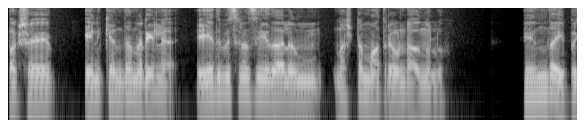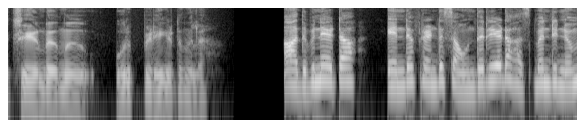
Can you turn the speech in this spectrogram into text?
പക്ഷേ എനിക്കെന്താണെന്നറിയില്ല ഏത് ബിസിനസ് ചെയ്താലും നഷ്ടം മാത്രമേ ഉണ്ടാകുന്നുള്ളൂ എന്താ ഇപ്പൊ ചെയ്യേണ്ടതെന്ന് ഒരു പിടിയും കിട്ടുന്നില്ല. അത് പിന്നെ ഏട്ടാ എന്റെ ഫ്രണ്ട് സൗന്ദര്യയുടെ ഹസ്ബൻഡിനും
